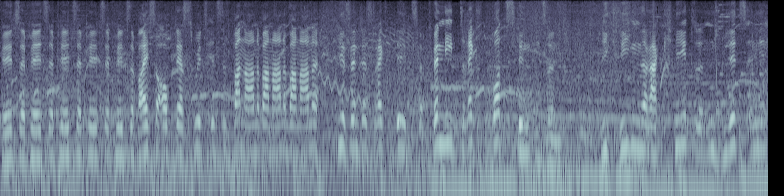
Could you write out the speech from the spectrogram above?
Pilze, Pilze, Pilze, Pilze, Pilze. Weißt du, auf der Switch ist es Banane, Banane, Banane. Hier sind es direkt Pilze. Wenn die Drecksbots hinten sind, die kriegen eine Rakete, einen Blitz in den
